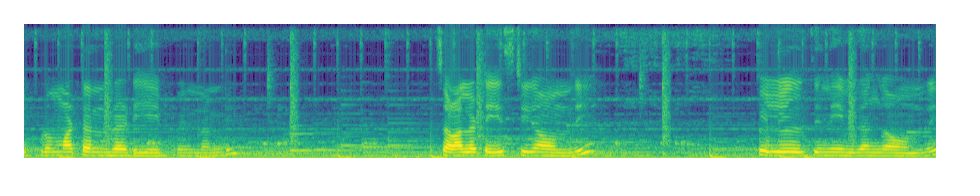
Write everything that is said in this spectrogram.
ఇప్పుడు మటన్ రెడీ అయిపోయిందండి. చాలా టేస్టీగా ఉంది. పిల్లలు తినే విధంగా ఉంది.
